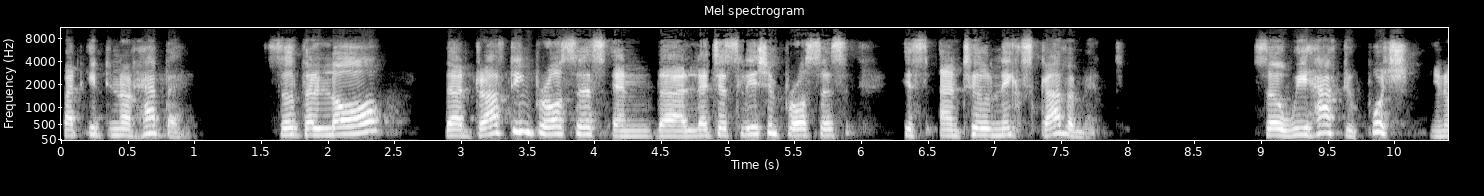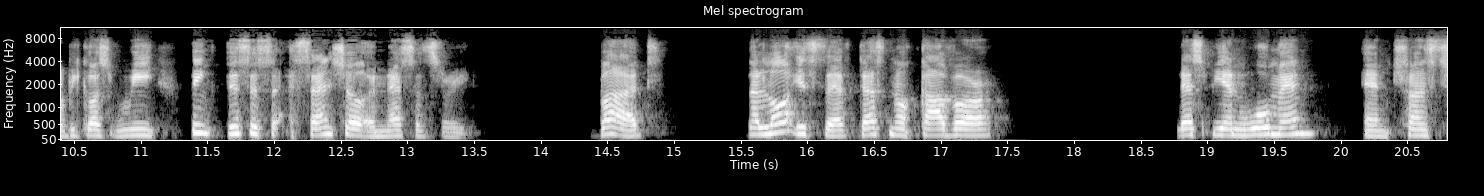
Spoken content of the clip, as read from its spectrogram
but it did not happen. So the law, the drafting process and the legislation process is until next government. So we have to push, you know, because we think this is essential and necessary. But the law itself does not cover lesbian women and trans,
